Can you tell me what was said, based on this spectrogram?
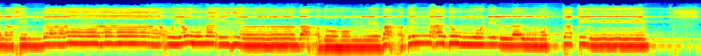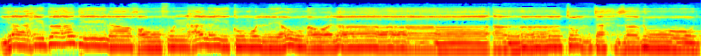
الأخلاء يومئذ بعضهم لبعض عدو إلا المتقين. يا عبادي لا خوف عليكم اليوم ولا تحزنون.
